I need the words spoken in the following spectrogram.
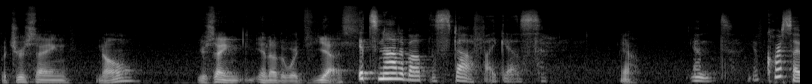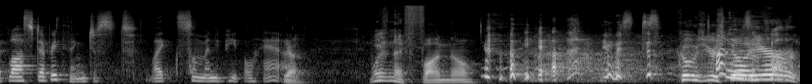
but you're saying no. You're saying, in other words, yes. It's not about the stuff, I guess. yeah. And of course, I've lost everything, just like so many people have. Yeah. Wasn't that fun though? Yeah. It was just. Coos, you're still here.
